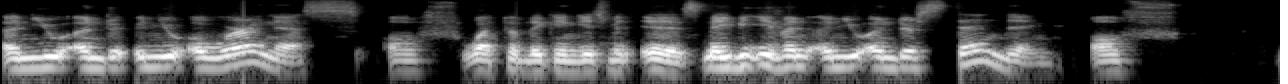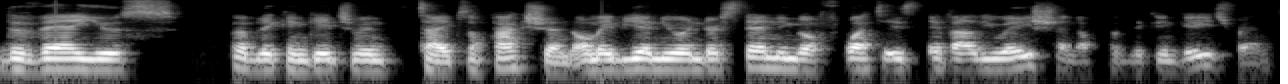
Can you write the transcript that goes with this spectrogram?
a new under a new awareness of what public engagement is, maybe even a new understanding of the various public engagement types of action, or maybe a new understanding of what is evaluation of public engagement.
